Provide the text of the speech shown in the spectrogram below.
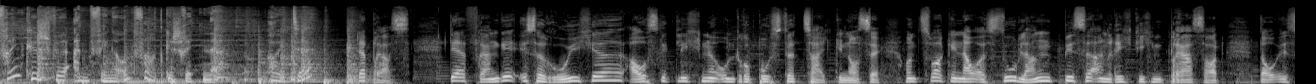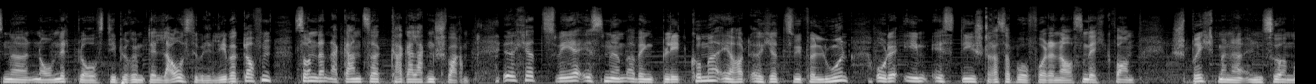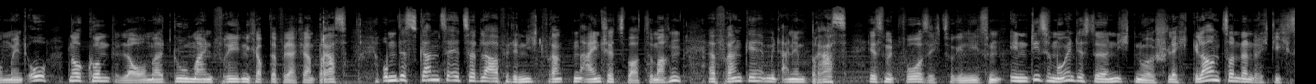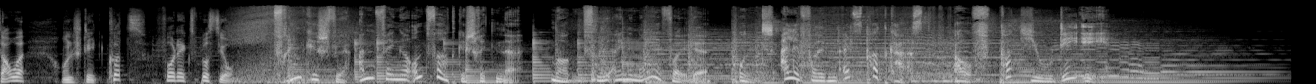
Fränkisch für Anfänger und Fortgeschrittene. Heute der Brass. Der Franke ist ein ruhiger, ausgeglichener und robuster Zeitgenosse. Und zwar genau so lang, bis er einen richtigen Brass hat. Da ist ne noch nicht bloß die berühmte Laus über die Leber gelaufen, sondern ein ganzer Kakerlakenschwarm. Ircher Zwer ist nem ein wenig blödkummer, er hat Ircher Zwie verloren oder ihm ist die Strasserbo vor der Nase weggefahren. Spricht man in so einem Moment, oh, na kommt, Laumer, du mein Frieden, ich hab da vielleicht einen Brass. Um das Ganze jetzt für den Nicht-Franken einschätzbar zu machen, Franke mit einem Brass ist mit Vorsicht zu genießen. In diesem Moment ist er nicht nur schlecht gelaunt, sondern richtig sauer und steht kurz vor der Explosion. Fränkisch für Anfänger und Fortgeschrittene. Morgen früh eine neue Folge. Und alle Folgen als Podcast auf podu.de.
